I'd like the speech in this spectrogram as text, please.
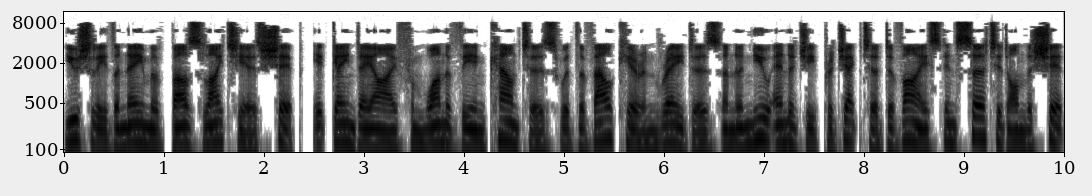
usually the name of Buzz Lightyear's ship, it gained AI from one of the encounters with the Valkyrian Raiders and a new energy projector device inserted on the ship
